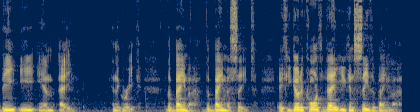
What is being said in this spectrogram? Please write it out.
B E M A in the Greek. The bema, the bema seat. If you go to Corinth today, you can see the bema.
